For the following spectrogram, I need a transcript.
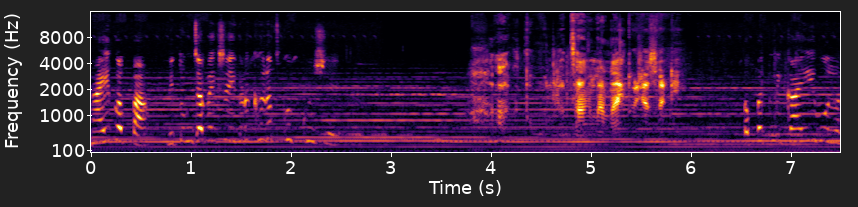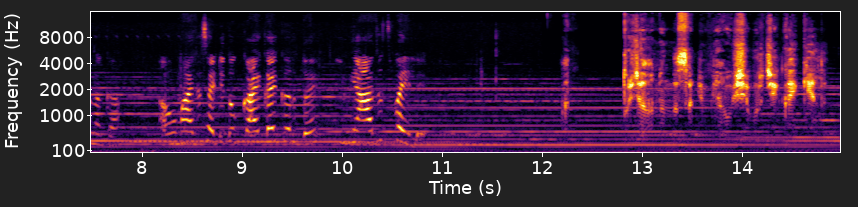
नाही पप्पा मी तुमच्यापेक्षा इकडे खरंच खूप खुश आहे. अगं तो मुलगा चांगला नाही तुझ्यासाठी. पप्पा तुम्ही काहीही बोलू नका. अहो माझ्यासाठी तो काय काय करतोय हे मी आजच पाहिले. तुझ्या आनंदासाठी मी आयुष्यभर जे काही केलं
